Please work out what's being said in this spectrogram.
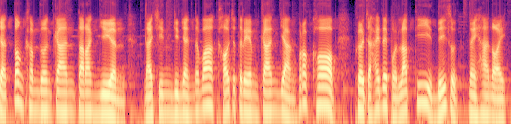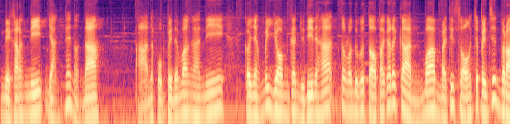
จะต้องคำนวณประตูทีมเยือน นายชินยืนยันนะว่าเขาจะเตรียมการอย่างรอบคอบ เพื่อจะให้ได้ผลลัพธ์ที่ดีสุดในฮานอยในครั้งนี้อย่างแน่นอนนะอ่านะผมเป็นได้ว่างานนี้ก็ยังไม่ยอมกันอยู่ดีนะฮะ ต้องรอดูกันต่อไปก็แล้วกันว่าแมตช์ที่ 2 จะเป็นเช่นไร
